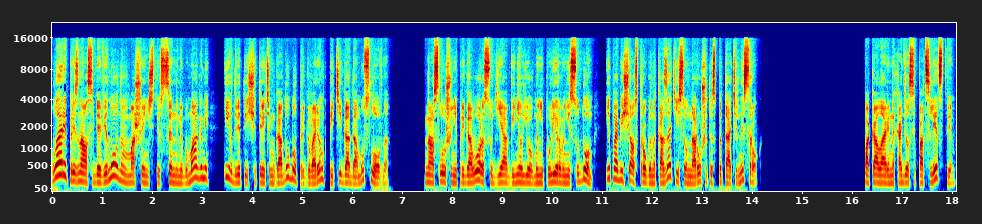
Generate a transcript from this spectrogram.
Ларри признал себя виновным в мошенничестве с ценными бумагами и в 2003 году был приговорен к пяти годам условно. На слушании приговора судья обвинил его в манипулировании судом и пообещал строго наказать, если он нарушит испытательный срок. Пока Ларри находился под следствием,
